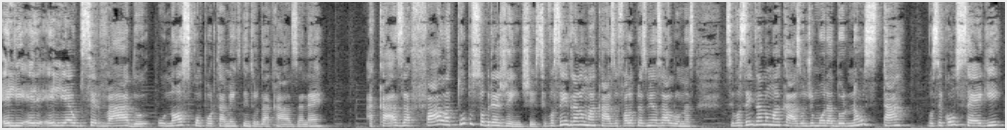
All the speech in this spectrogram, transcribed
ele, ele, ele é observado o nosso comportamento dentro da casa, né? A casa fala tudo sobre a gente. Se você entrar numa casa, eu falo para as minhas alunas, se você entrar numa casa onde o morador não está, você consegue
